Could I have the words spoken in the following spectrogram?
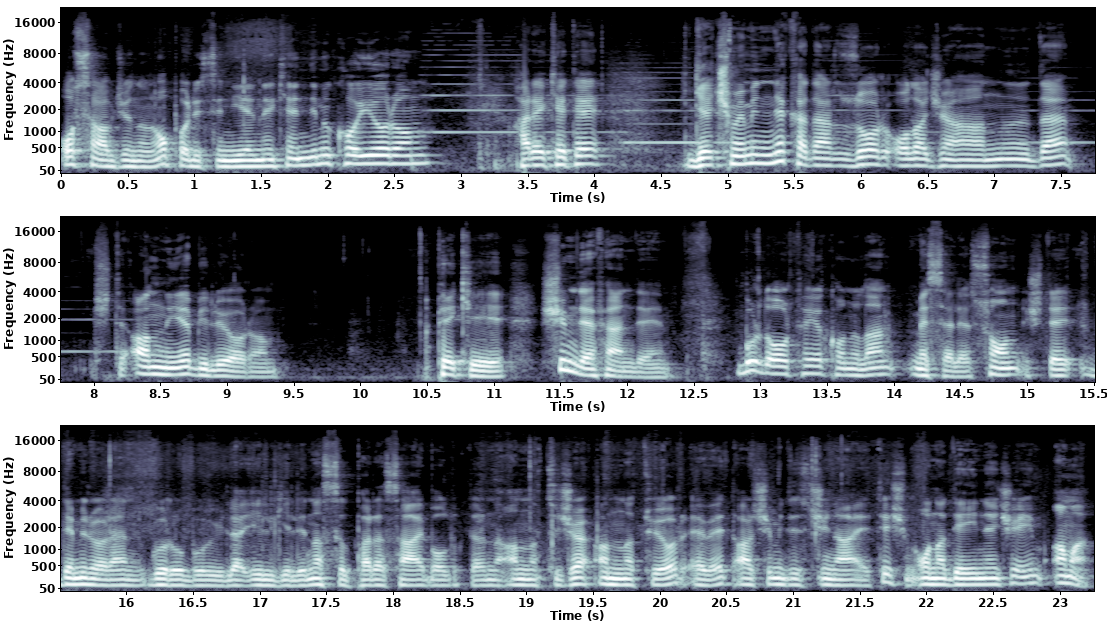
o savcının, o polisin yerine kendimi koyuyorum. Harekete geçmemin ne kadar zor olacağını da işte anlayabiliyorum. Peki şimdi efendim burada ortaya konulan mesele son işte Demirören grubuyla ilgili nasıl para sahibi olduklarını anlatıcı anlatıyor. Evet Arşimidis cinayeti şimdi ona değineceğim ama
